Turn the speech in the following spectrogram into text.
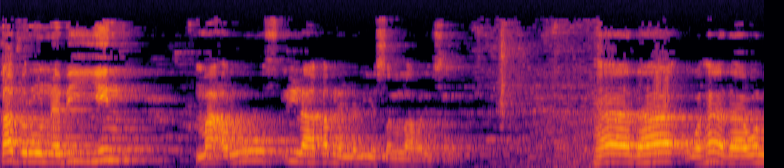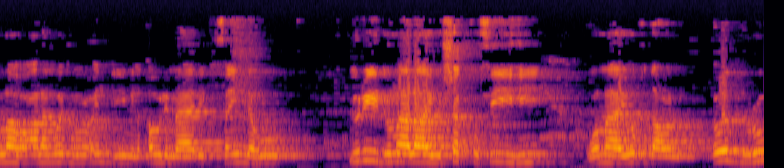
qabru nabiyin macruuf ilaa qabra nabiyi sala allahu alay wasalam haadaa wahada wallahu aclam wajhu cindii min qowli maalik fainahu yuriidu maa laa yushaku fiihi wamaa yuqdacu alcudru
